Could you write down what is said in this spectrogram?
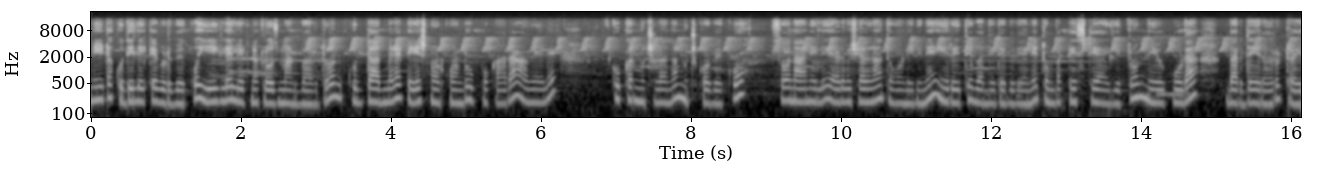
ನೀಟಾಗಿ ಕುದಿಲಿಕ್ಕೆ ಬಿಡಬೇಕು. ಈಗಲೇ ಲಿಟ್ನ ಕ್ಲೋಸ್ ಮಾಡಬಾರ್ದು. ಕುದ್ದಾದಮೇಲೆ ಟೇಸ್ಟ್ ನೋಡಿಕೊಂಡು ಉಪ್ಪು, ಖಾರ, ಆಮೇಲೆ ಕುಕ್ಕರ್ ಮುಚ್ಚಳನ ಮುಚ್ಕೋಬೇಕು. ಸೊ ನಾನಿಲ್ಲಿ ಎರಡು ವಿಷಯಗಳನ್ನ ತೊಗೊಂಡಿದ್ದೀನಿ. ಈ ರೀತಿ ಬಂದಿದೆ ಬಿರಿಯಾನಿ. ತುಂಬ ಟೇಸ್ಟಿಯಾಗಿತ್ತು. ನೀವು ಕೂಡ ಬರದೇ ಇರೋರು ಟ್ರೈ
